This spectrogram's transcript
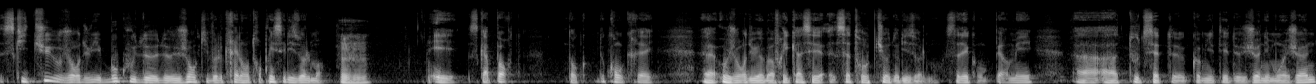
ce qui tue aujourd'hui beaucoup de, gens qui veulent créer l'entreprise, c'est l'isolement. Mmh et ce qu'apporte donc de concret euh, aujourd'hui à Africa, c'est cette rupture de l'isolement. C'est-à-dire qu'on permet à, toute cette communauté de jeunes et moins jeunes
